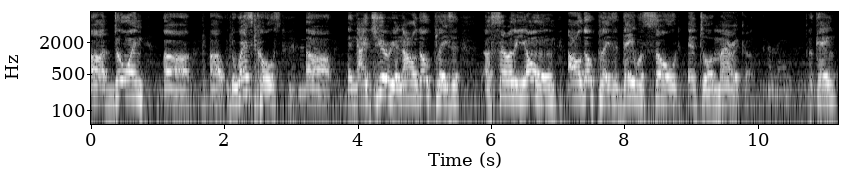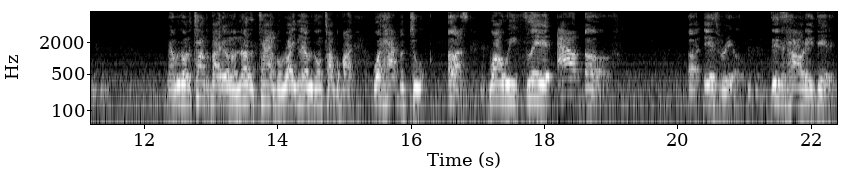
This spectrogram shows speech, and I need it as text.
uh, doing uh, uh, the West Coast, uh, in Nigeria and all those places, uh, Sierra Leone, all those places, they were sold into America. Amen. Okay? Now we're going to talk about it on another time, but right now we're going to talk about what happened to us while we fled out of uh, Israel. This is how they did it.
